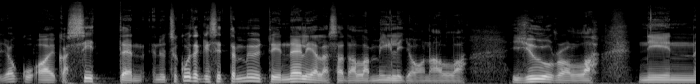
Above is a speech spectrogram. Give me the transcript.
joku aika sitten. Nyt se kuitenkin sitten myytiin 400 miljoonalla eurolla, niin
